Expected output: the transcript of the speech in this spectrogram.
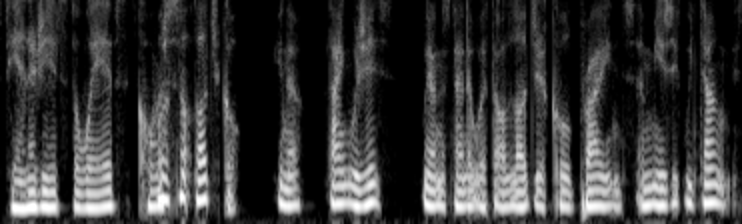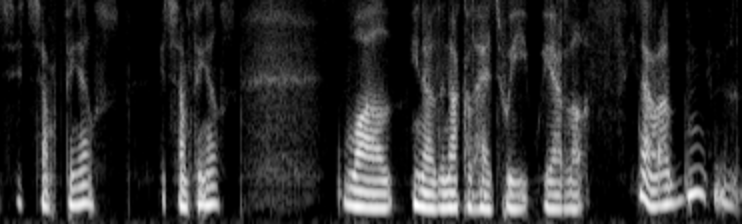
the energy. It's the waves. The chorus. Well, it's not logical. You know, language is. We understand it with our logical brains, and music we don't. It's it's something else. It's something else. While you know the knuckleheads, we we had a lot of you know um,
